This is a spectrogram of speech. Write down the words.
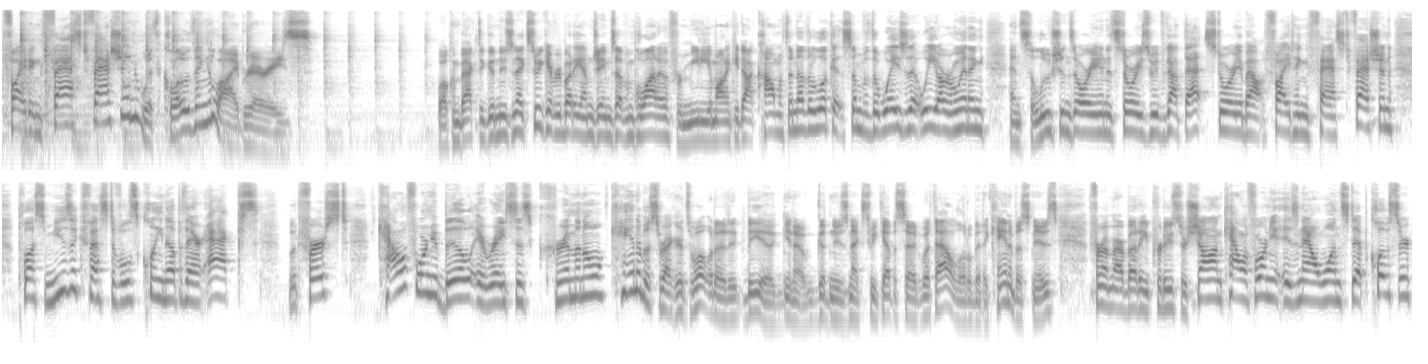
Fighting fast fashion with clothing libraries. Welcome back to Good News Next Week, everybody. I'm James Evan Pilato from MediaMonarchy.com with another look at some of the ways that we are winning and solutions oriented stories. We've got that story about fighting fast fashion, plus music festivals clean up their acts. But first, California bill erases criminal cannabis records. What would it be a, you know, Good News Next Week episode without a little bit of cannabis news? From our buddy producer Sean, California is now one step closer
